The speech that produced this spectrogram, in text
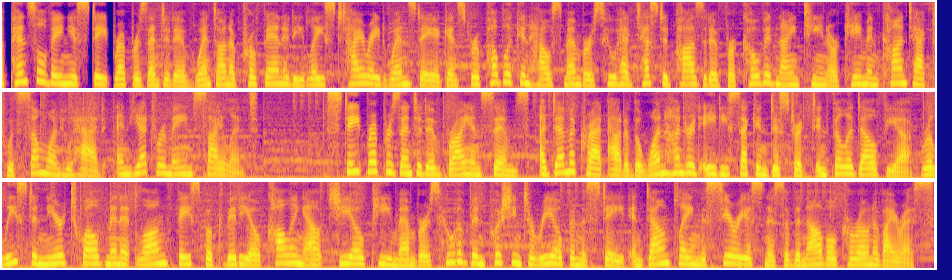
A Pennsylvania state representative went on a profanity-laced tirade Wednesday against Republican House members who had tested positive for COVID-19 or came in contact with someone who had, and yet remained silent. State Representative Brian Sims, a Democrat out of the 182nd District in Philadelphia, released a near 12-minute-long Facebook video calling out GOP members who have been pushing to reopen the state and downplaying the seriousness of the novel coronavirus.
